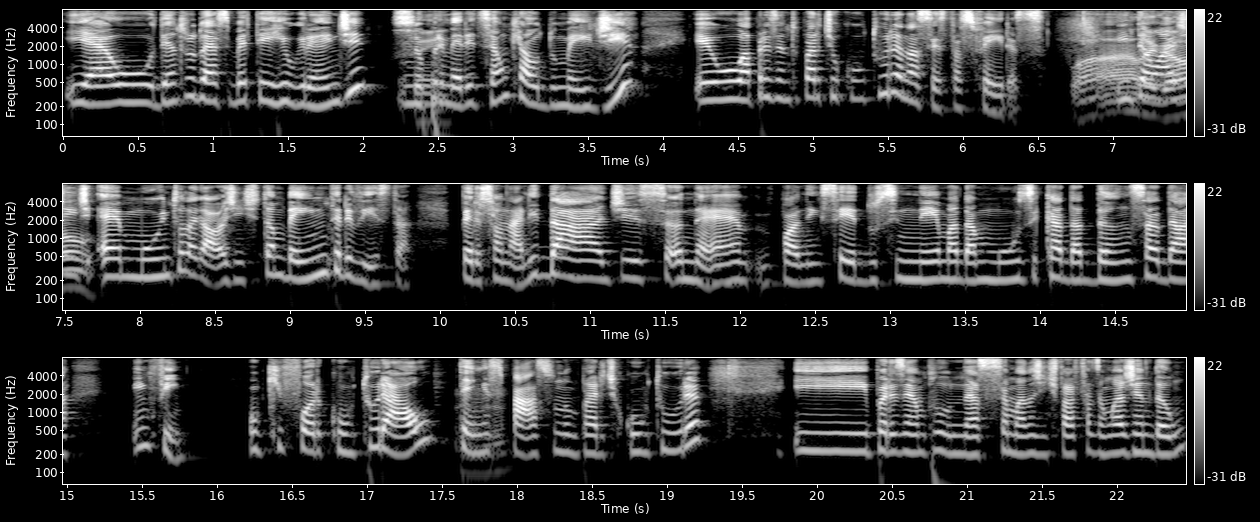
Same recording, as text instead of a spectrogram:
E é o dentro do SBT Rio Grande, Sim. no primeira edição, que é o do meio-dia, eu apresento Partiu Cultura nas sextas-feiras. Então a legal. gente é muito legal. A gente também entrevista personalidades, né? Podem ser do cinema, da música, da dança, da, enfim, o que for cultural tem Uhum. espaço no Parte Cultura. E, por exemplo, nessa semana a gente vai fazer um agendão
